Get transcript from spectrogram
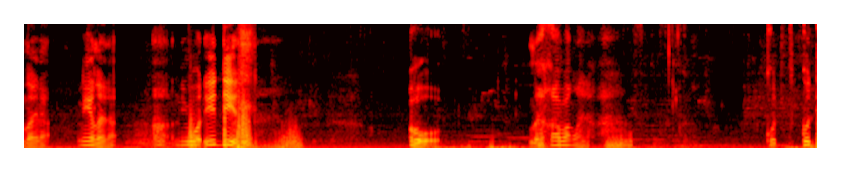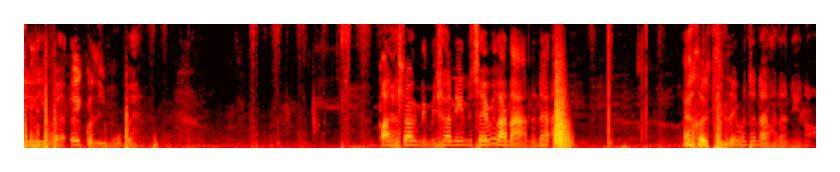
อะไรเนี่ย นี่อะไรเนี่ยอะนี่ what is this โอ้อะไรค่าบ้างเลยนะกด กด delete ไป เอ้ย กด remove ไป การสร้างนิเมชันนี้ใช้เวลานานนะเนี่ย ไม่เคยคิดเลยว่าจะนานขนาดนี้เนาะ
